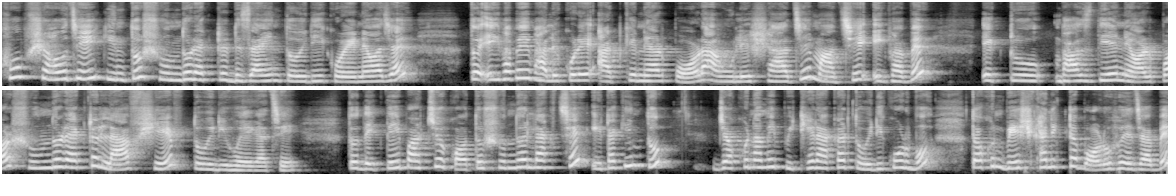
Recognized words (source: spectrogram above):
খুব সহজেই কিন্তু সুন্দর একটা ডিজাইন তৈরি করে নেওয়া যায়। তো এইভাবে ভালো করে আটকে নেওয়ার পর আঙুলের সাহায্যে মাঝে এইভাবে একটু ভাঁজ দিয়ে নেওয়ার পর সুন্দর একটা লাভ শেপ তৈরি হয়ে গেছে। তো দেখতেই পারছ কত সুন্দর লাগছে। এটা কিন্তু যখন আমি পিঠের আকার তৈরি করব, তখন বেশ খানিকটা বড় হয়ে যাবে।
